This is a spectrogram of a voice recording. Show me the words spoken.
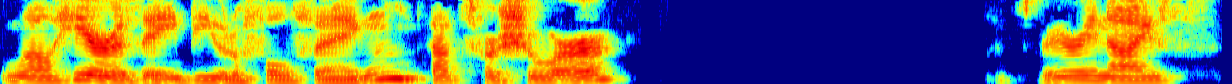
well, here is a beautiful thing, that's for sure. It's very nice.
